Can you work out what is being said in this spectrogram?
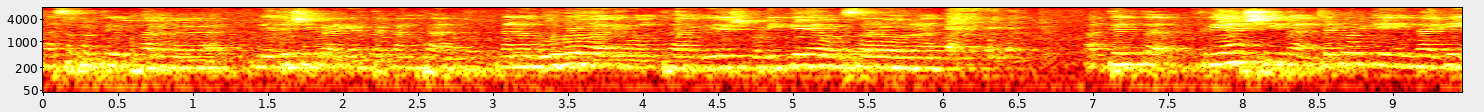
ಹಸ್ತಪ್ರತಿ ವಿಭಾಗದ ನಿರ್ದೇಶಕರಾಗಿರ್ತಕ್ಕಂಥ ನನ್ನ ಗುರುಗಳು ವೀರೇಶ್ ಬಡಿಗೆ ಅವರು ಸರ್ ಅವರ ಅತ್ಯಂತ ಕ್ರಿಯಾಶೀಲ ಚಟುವಟಿಕೆಯಿಂದಾಗಿ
